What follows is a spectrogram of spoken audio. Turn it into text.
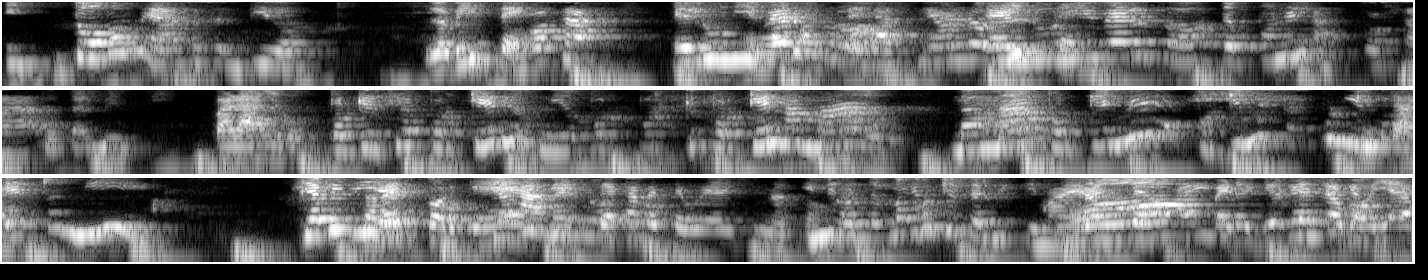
y todo me hace sentido. ¿Lo viste? O sea, el universo, lo el viste. universo te pone las cosas. Totalmente. Para algo. Porque decía, ¿por qué, Dios mío? ¿Por, por qué, por qué, mamá? Mamá, ¿por qué, me, ¿por qué me estás poniendo esto en mí? Ya viví ¿Sabes por qué? A ver, déjame, te voy a decir una cosa. no, no, quiero ser víctima, ¿eh? No, pero yo te lo voy a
